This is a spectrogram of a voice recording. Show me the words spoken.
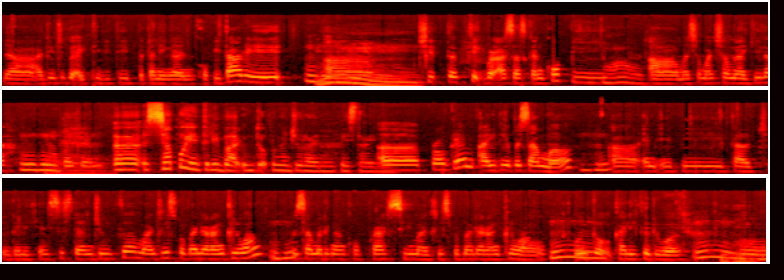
Ya, ada juga aktiviti pertandingan kopi tarik, mm-hmm. uh, cipta kek berasaskan kopi, wow. uh, macam-macam lagi lah mm-hmm. program. Uh, siapa yang terlibat untuk penganjuran pesta ini? Uh, program Idea Bersama, mm-hmm. uh, MAB Culture Delicacies dan juga Majlis Perbandaran Keluang mm-hmm. bersama dengan Koperasi Majlis Perbandaran Keluang mm-hmm. untuk kali kedua. Mm-hmm. Mm-hmm.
